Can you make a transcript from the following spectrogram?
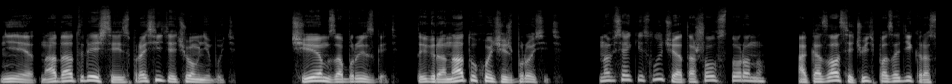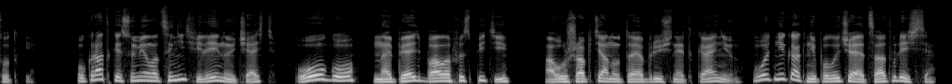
Нет, надо отвлечься и спросить о чем-нибудь. Чем забрызгать? Ты гранату хочешь бросить? На всякий случай отошел в сторону. Оказался чуть позади красотки. Украдкой сумел оценить филейную часть. Ого, на 5 баллов из 5. А уж обтянутая брючной тканью, вот никак не получается отвлечься.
